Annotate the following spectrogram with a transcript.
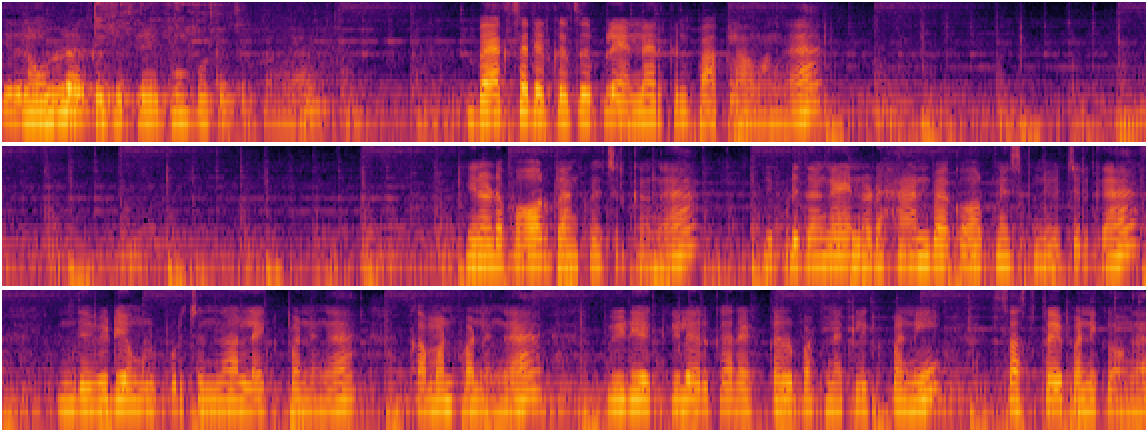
இது நான் உள்ளே இருக்க ஜிப்பில் எப்பவும் போட்டு வச்சுருக்கேங்க. பேக் சைடு இருக்க ஜிப்பில் என்ன இருக்குன்னு பார்க்கலாம் வாங்க. என்னோடய பவர் பேங்க் வச்சுருக்கேங்க. இப்படி தாங்க என்னோடய ஹேண்ட்பேக் ஆர்கனைஸ் பண்ணி வச்சுருக்கேன். இந்த வீடியோ உங்களுக்கு பிடிச்சிருந்தா லைக் பண்ணுங்கள் கமெண்ட் பண்ணுங்கள் வீடியோ கீழே இருக்க ரெட் கலர் பட்டனை கிளிக் பண்ணி சப்ஸ்கிரைப் பண்ணிக்கோங்க.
